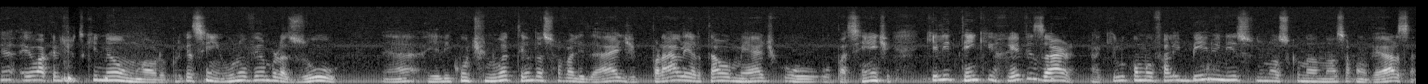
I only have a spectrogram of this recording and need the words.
É, eu acredito que não, Mauro, porque assim, o Novembro Azul né, ele continua tendo a sua validade para alertar o médico, o, o, paciente, que ele tem que revisar. Aquilo, como eu falei bem no início do nosso, na nossa conversa,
